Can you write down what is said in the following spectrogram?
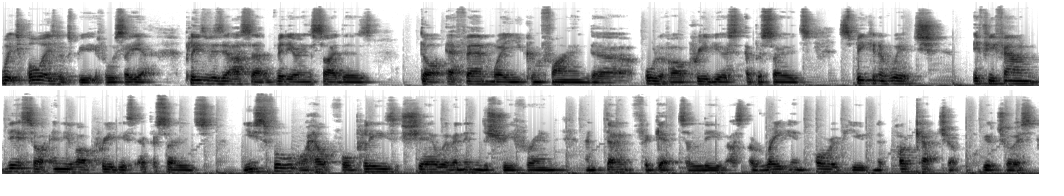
which always looks beautiful. So yeah, please visit us at videoinsiders.fm where you can find uh, all of our previous episodes. Speaking of which, if you found this or any of our previous episodes useful or helpful, please share with an industry friend and don't forget to leave us a rating or review in the podcatcher of your choice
